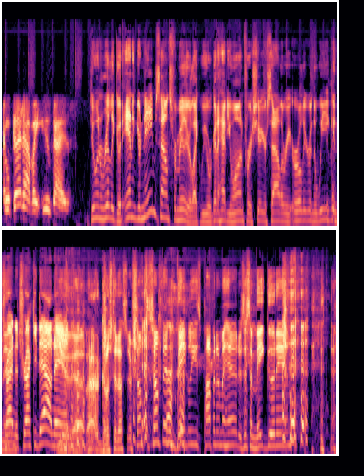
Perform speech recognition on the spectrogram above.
I'm good. How about you guys? Doing really good. Ann, your name sounds familiar, like we were going to have you on for a Share Your Salary earlier in the week. We've been and trying then to track you down, you Ann. uh, uh, ghosted us or something, something vaguely is popping in my head. Is this a make good, Ann?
